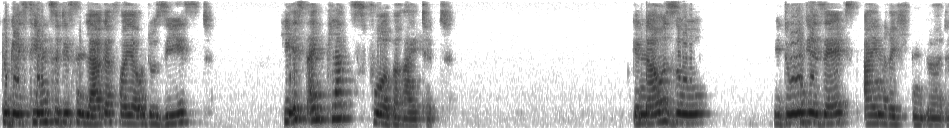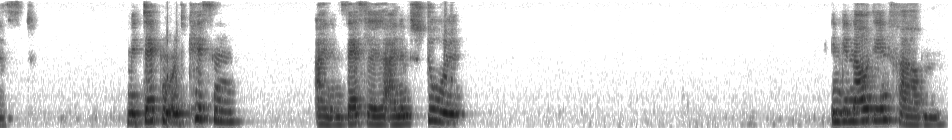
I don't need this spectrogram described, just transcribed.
Du gehst hin zu diesem Lagerfeuer und du siehst, hier ist ein Platz vorbereitet. Genauso, wie du ihn dir selbst einrichten würdest. Mit Decken und Kissen, einem Sessel, einem Stuhl. In genau den Farben,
